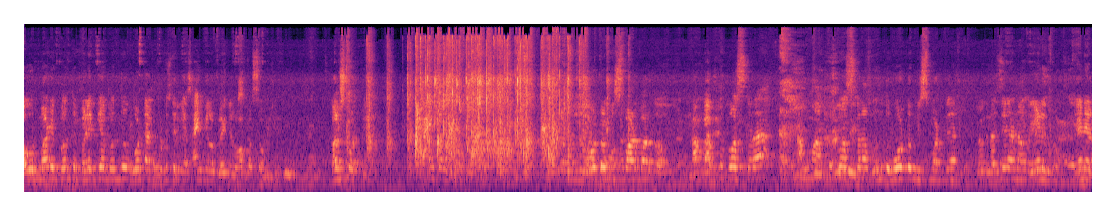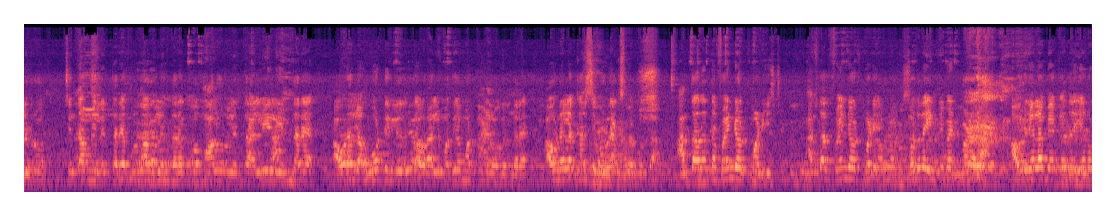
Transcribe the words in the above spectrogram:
ಅವ್ರು ಮಾಡಿ ಬಂದು ಬೆಳಗ್ಗೆ ಬಂದು ಓಟ್ ಹಾಕ್ಬಿಟ್ಟು ತಿರ್ಗಿ ಸಾಯಂಕಾಲ ಫ್ಲೈಟಲ್ಲಿ ವಾಪಸ್ ಹೋಗ್ತೀವಿ ಕಳ್ಸ್ಕೊಡ್ತೀವಿ. ಸಾಯಂಕಾಲ ಓಟು ಮಿಸ್ ಮಾಡಬಾರ್ದು. ನಮ್ಮ ಹಕ್ಕಕ್ಕೋಸ್ಕರ ನಮ್ಮ ಹಕ್ಕಕ್ಕೋಸ್ಕರ ಒಂದು ಓಟು ಮಿಸ್ ಮಾಡಿದೆ. ಇವಾಗ ನಜೀರಣ್ಣ ಅವ್ರು ಹೇಳಿದ್ರು. ಏನ್ ಹೇಳಿದ್ರು? ಚಿಂತಾಮಣಿಲಿ ಇರ್ತಾರೆ ಮುಳಬಾಗಲ್ಲಿ ಇರ್ತಾರೆ ಮಾಲೂರಲ್ಲಿ ಇರ್ತಾರೆ, ಅಲ್ಲಿ ಇಲ್ಲಿ ಇರ್ತಾರೆ. ಅವರೆಲ್ಲ ಓಟ್ ಇಲ್ಲಿ ಇರುತ್ತೆ? ಅಲ್ಲಿ ಮದುವೆ ಮಾಡ್ಕೊಂಡು ಹೋಗಿರ್ತಾರೆ. ಅವ್ರನ್ನೆಲ್ಲ ಕರೆಸಿ ಓಟ್ ಹಾಕ್ಸ್ಬೇಕು ಅಂತ. ಅಂತದಂತ ಫೈಂಡ್ ಔಟ್ ಮಾಡಿ. ಅಂತ ಫೈಂಡ್ ಔಟ್ ಮಾಡಿ. ಮೊದಲೇ ಇಂಟಿಮೇಟ್ ಮಾಡೋಣ ಅವ್ರಿಗೆಲ್ಲ ಬೇಕಾದ್ರೆ ಏನು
